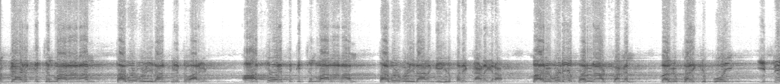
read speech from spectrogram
அங்காடிக்கு செல்வாரானால் தமிழ் மொழிதான் பேசுவார்கள். ஆத்தோரத்துக்கு செல்வாரானால் தமிழ் மொழிதான் அங்கே இருப்பதை காணுகிறான் மறுபடியும் மறுநாள் பகல் வகுப்பறைக்கு போய் இந்தி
